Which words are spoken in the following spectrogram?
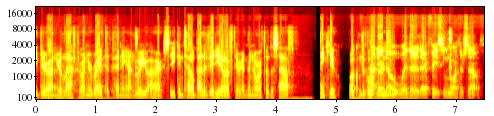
either on your left or on your right, depending on where you are. So you can tell by the video if they're in the north or the south. Thank you. Welcome to global. How do you know whether they're facing north or south?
